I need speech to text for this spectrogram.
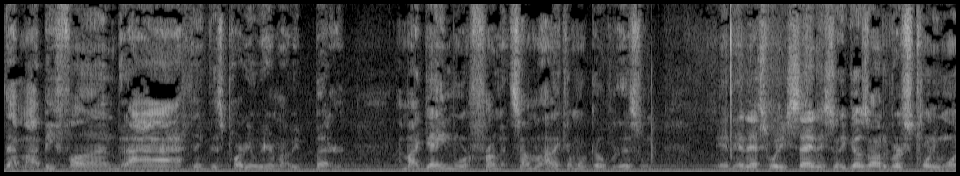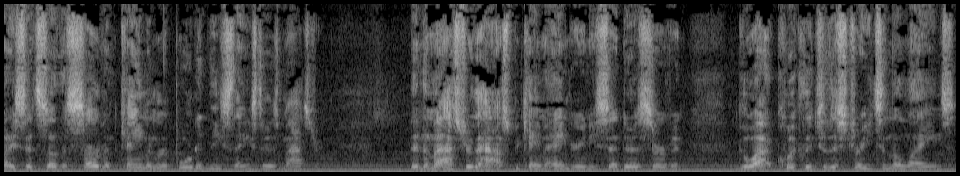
that might be fun, but I think this party over here might be better. I might gain more from it. So I'm, I think I'm going to go for this one. And, and that's what he's saying. And so he goes on to verse 21. He said, So the servant came and reported these things to his master. Then the master of the house became angry, and he said to his servant, Go out quickly to the streets and the lanes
